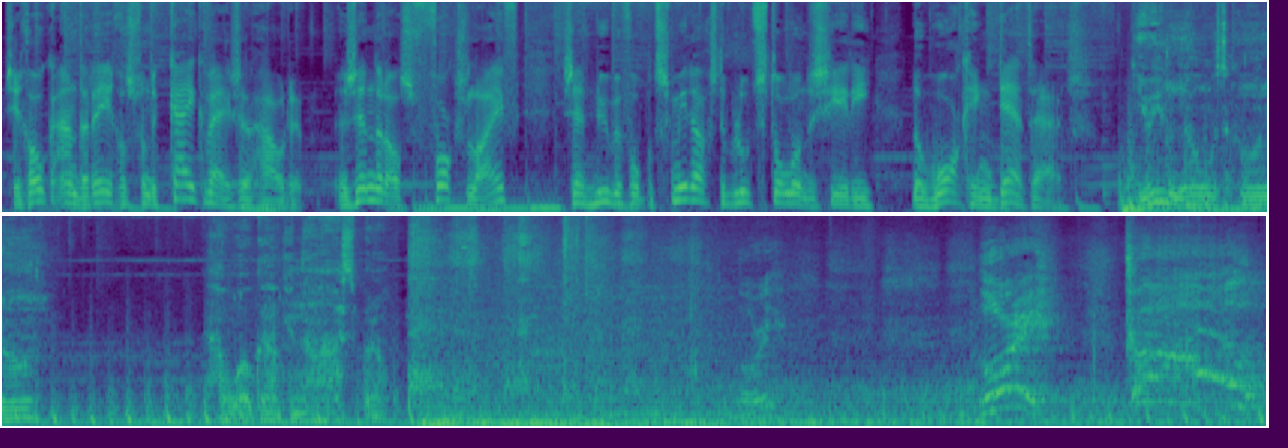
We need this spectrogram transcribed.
zich ook aan de regels van de kijkwijzer houden. Een zender als Fox Live zendt nu bijvoorbeeld smiddags... de bloedstollende serie The Walking Dead uit. Do you even know what's going on? I woke up in the hospital. Lori? Lori! Call!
